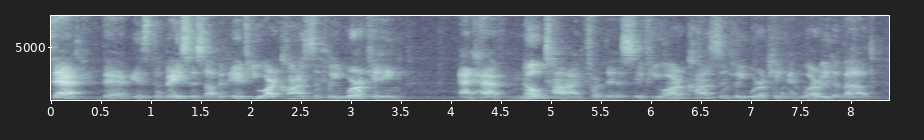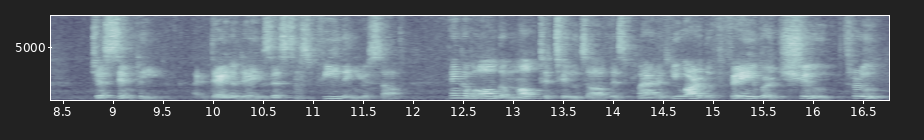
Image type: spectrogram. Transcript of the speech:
that then is the basis of it. If you are constantly working and have no time for this, if you are constantly working and worried about just simply day-to-day -day existence, feeding yourself, think of all the multitudes of this planet. You are the favored shoe through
